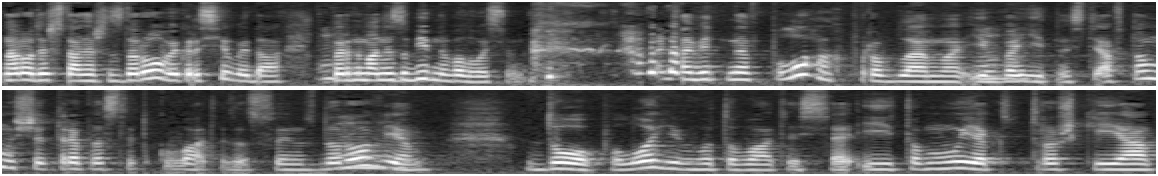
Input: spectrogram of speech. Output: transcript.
народиш, станеш здоровий, красивий, да. Тепер немає не зубів, не волосся. Навіть не в пологах проблема і в вагітності, а в тому, що треба слідкувати за своїм здоров'ям, до пологів готуватися. І тому, як трошки я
